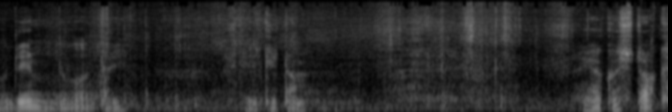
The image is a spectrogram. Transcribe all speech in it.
Один, два, три. Скільки там? Якось так.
